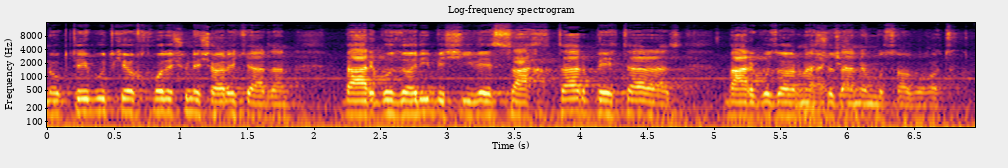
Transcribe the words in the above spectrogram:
نکته بود که خودشون اشاره کردن. برگزاری به شیوه سختتر بهتر از برگزار نشدن مسابقات بود.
